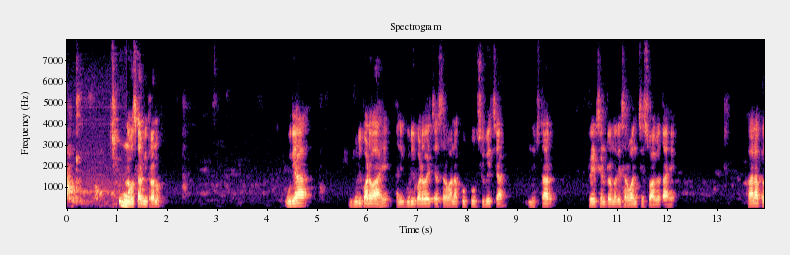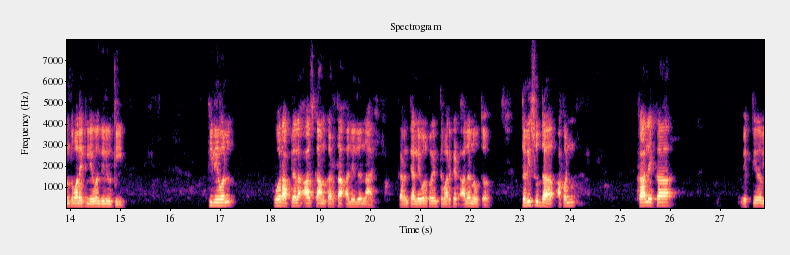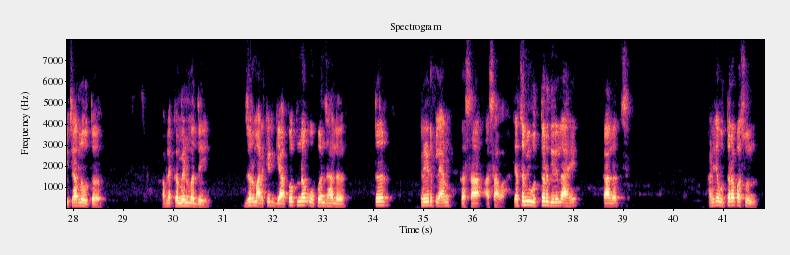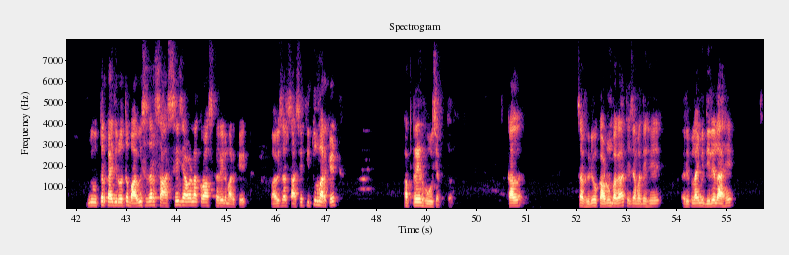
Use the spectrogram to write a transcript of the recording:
नमस्कार मित्रांनो. उद्या गुढीपाडवा आहे आणि गुढीपाडव्याच्या सर्वांना खूप खूप शुभेच्छा. निस्टार ट्रेड सेंटरमध्ये सर्वांचे स्वागत आहे. काल आपण तुम्हाला एक लेवल दिली होती. ती लेवल वर आपल्याला आज काम करता आलेलं नाही. कारण त्या लेवलपर्यंत मार्केट आलं नव्हतं. तरीसुद्धा आपण काल एका व्यक्तीनं विचारलं होतं आपल्या कमेंटमध्ये जर मार्केट गॅपअप न ओपन झालं तर ट्रेड प्लॅन कसा असावा? त्याचं मी उत्तर दिलेलं आहे कालच. आणि त्या उत्तरापासून मी उत्तर काय दिलं होतं? बावीस हजार सहाशे ज्या वेळेला क्रॉस करेल मार्केट बावीस हजार सहाशे तिथून मार्केट अप ट्रेंड होऊ शकतं. कालचा व्हिडिओ काढून बघा त्याच्यामध्ये हे रिप्लाय मी दिलेला आहे.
